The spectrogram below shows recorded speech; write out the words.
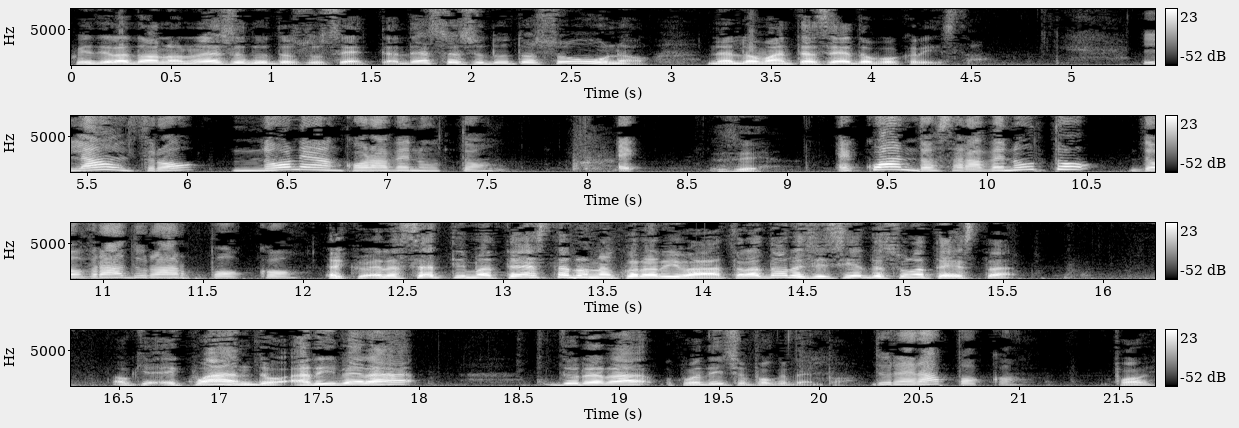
Quindi la donna non è seduta su sette, adesso è seduta su uno nel 96 d.C. L'altro non è ancora venuto. E, Sì. e quando sarà venuto dovrà durar poco. Ecco, e la settima testa non è ancora arrivata. La donna si siede su una testa. Ok, E quando arriverà, durerà, come dice, poco tempo. Durerà poco. Poi?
